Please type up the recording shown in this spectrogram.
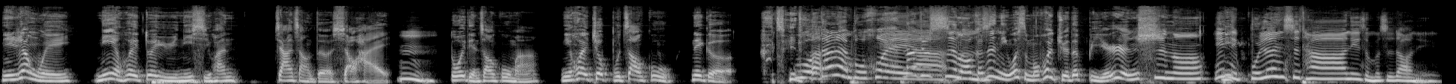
你认为你也会对于你喜欢家长的小孩，嗯，多一点照顾吗？你会就不照顾那个？我当然不会，那就是咯。可是你为什么会觉得别人是呢？因为你不认识他，你怎么知道你？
